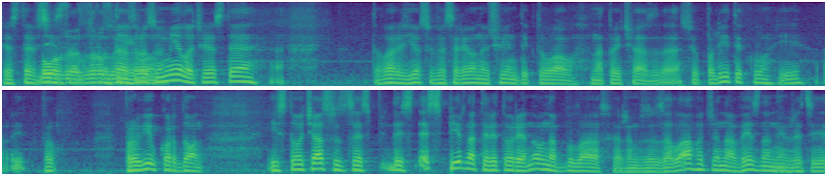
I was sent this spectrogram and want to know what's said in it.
через те всі зрозуміло. Да, зрозуміло, через те. Товариш Йосип Висаріонович він диктував на той час да, всю політику і, і провів кордон. І з того часу це десь, десь спірна територія, ну вона була, скажімо, залагоджена, визнаний вже цей,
